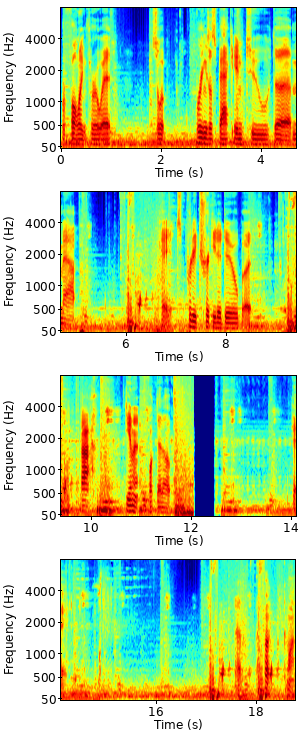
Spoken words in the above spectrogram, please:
we're falling through it. So it brings us back into the map. Okay, it's pretty tricky to do, but... Ah! Damn it, I fucked that up. Okay. Uh, fuck, come on.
